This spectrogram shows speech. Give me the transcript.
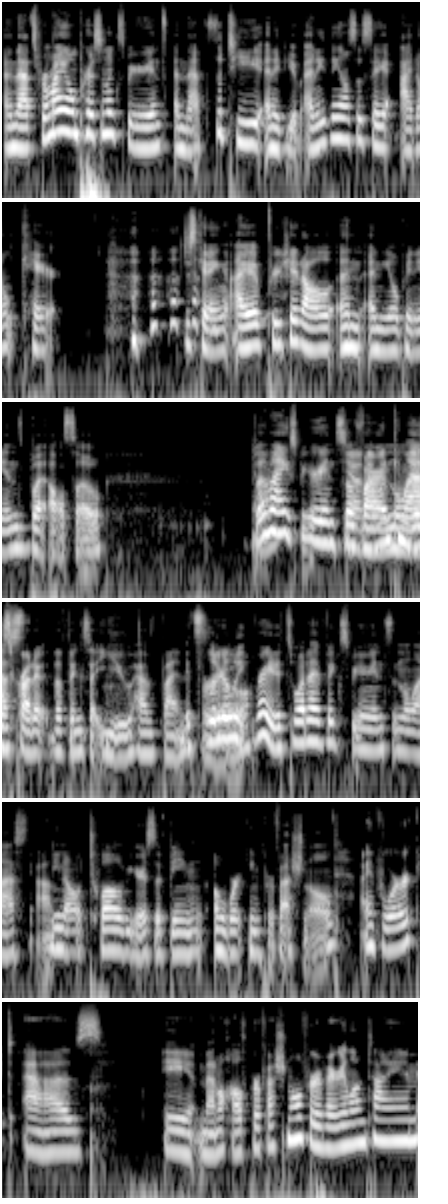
And that's from my own personal experience and that's the tea and if you have anything else to say i don't care just kidding i appreciate all and any opinions but also but my experience so Yeah, far no in the last discredit the things that you have been it's through. literally right it's what i've experienced in the last Yeah. you know 12 years of being a working professional I've worked as a mental health professional for a very long time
